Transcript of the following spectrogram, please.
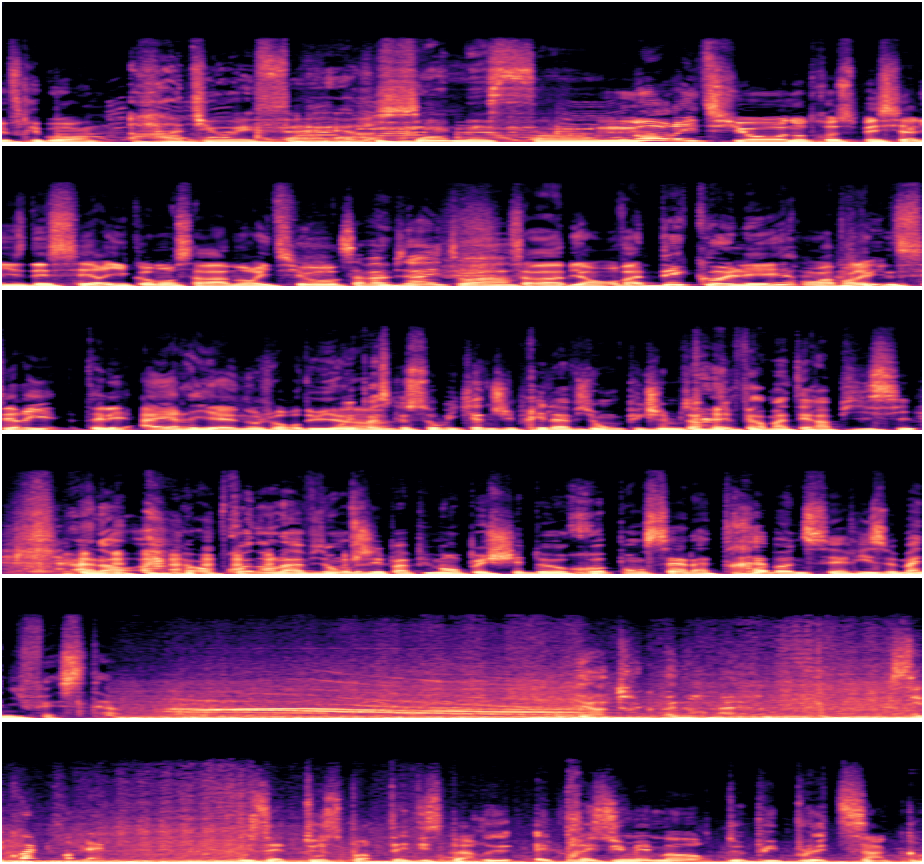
de Fribourg. Radio FR. Jamais sans. Maurizio, notre spécialiste des séries. Comment ça va, Maurizio? Ça va bien et toi? Ça va bien. On va décoller. On va parler d'une série télé aérienne aujourd'hui. Oui, hein. parce que ce week-end, j'ai pris l'avion, puis que j'aime bien venir faire ma thérapie ici. Alors, en prenant l'avion, j'ai pas pu m'empêcher de repenser à la très bonne série The Manifest. Il y a un truc pas normal. C'est quoi le problème? Vous êtes tous portés disparus et présumés morts depuis plus de 5 ans.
